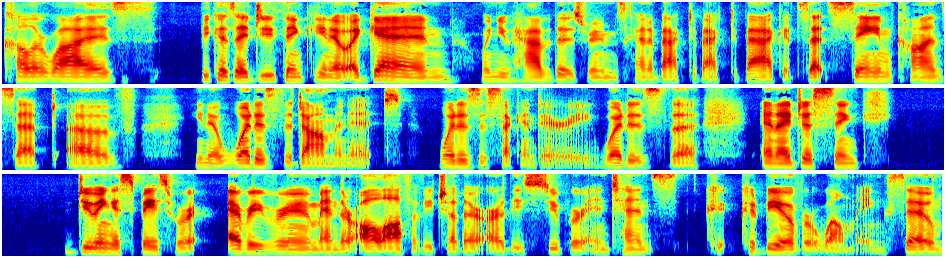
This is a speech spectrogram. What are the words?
color wise. Because I do think, you know, again, when you have those rooms kind of back to back to back, it's that same concept of, you know, what is the dominant? What is the secondary? What is the, and I just think doing a space where every room and they're all off of each other are these super intense could, could be overwhelming. So,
